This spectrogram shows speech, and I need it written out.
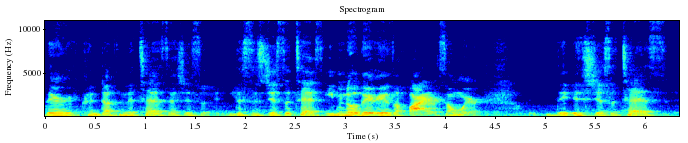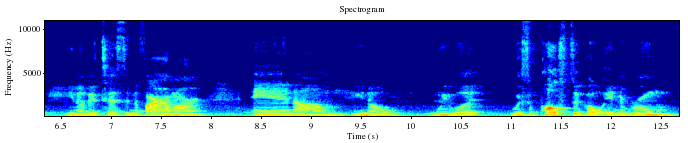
they're conducting a test. That's just, this is just a test, even though there is a fire somewhere. It's just a test. You know, they're testing the fire alarm. And, um, you know, we would we're supposed to go in the room,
